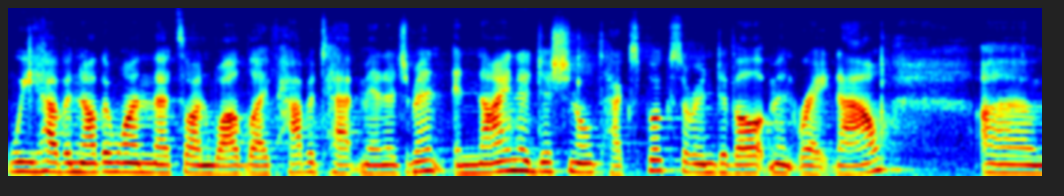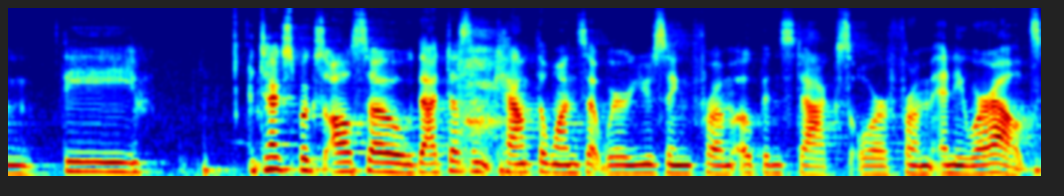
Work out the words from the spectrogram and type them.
We have another one that's on wildlife habitat management, and nine additional textbooks are in development right now. Um, the textbooks also, that doesn't count the ones that we're using from OpenStax or from anywhere else.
